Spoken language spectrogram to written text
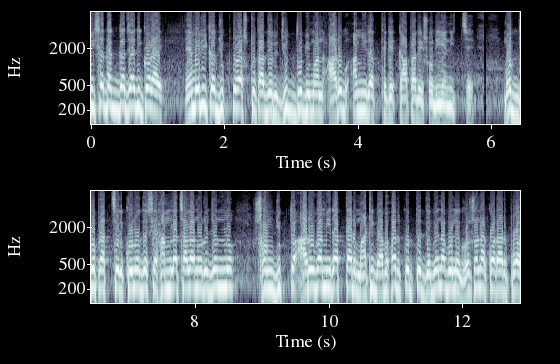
নিষেধাজ্ঞা জারি করায় আমেরিকা যুক্তরাষ্ট্র তাদের যুদ্ধ বিমান আরব আমিরাত থেকে কাতারে সরিয়ে নিচ্ছে। মধ্যপ্রাচ্যের কোনো দেশে হামলা চালানোর জন্য সংযুক্ত আরব আমিরাত তার মাটি ব্যবহার করতে দেবে না বলে ঘোষণা করার পর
